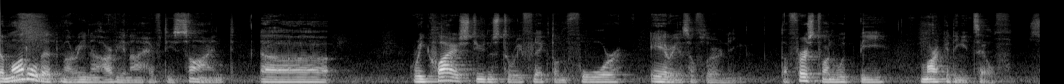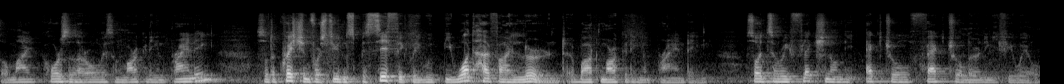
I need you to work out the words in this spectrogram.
the model that Marina Harvey and I have designed uh, requires students to reflect on four areas of learning. The first one would be marketing itself. So my courses are always on marketing and branding. So the question for students specifically would be, what have I learned about marketing and branding? So it's a reflection on the actual factual learning, if you will.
